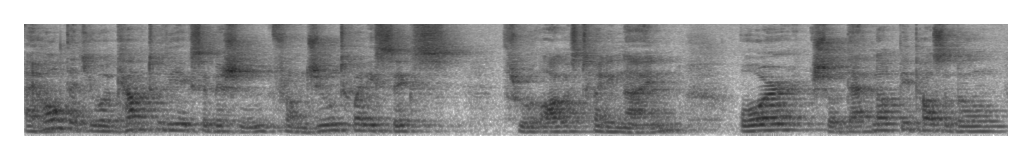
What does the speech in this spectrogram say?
I hope that you will come to the exhibition from June 26 through August 29 or, should that not be possible,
